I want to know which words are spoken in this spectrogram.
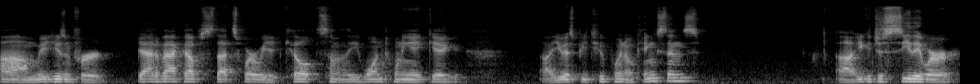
Um, we'd use them for data backups. That's where we had killed some of the 128 gig uh, USB 2.0 Kingstons. Uh, you could just see they were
